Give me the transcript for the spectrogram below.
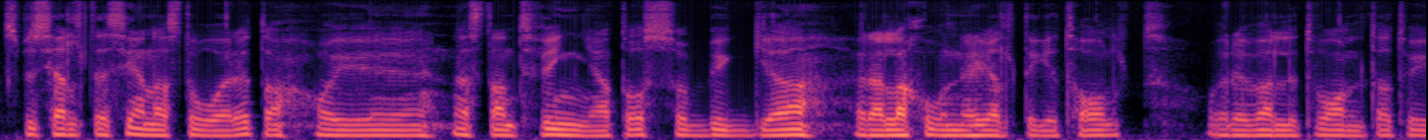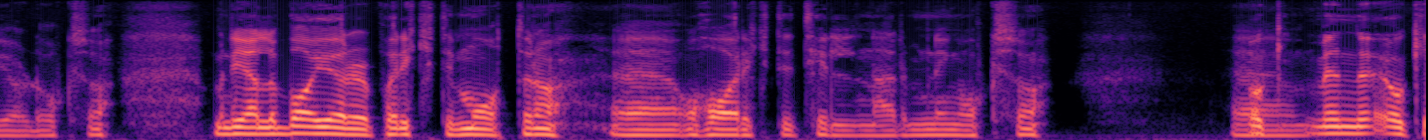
speciellt det senaste året då, har ju nästan tvingat oss att bygga relationer helt digitalt. Och det är väldigt vanligt att vi gör det också. Men det gäller bara att göra det på riktig måte då, eh, och ha riktig tillnärmning också. Ok, Eh, men ok,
